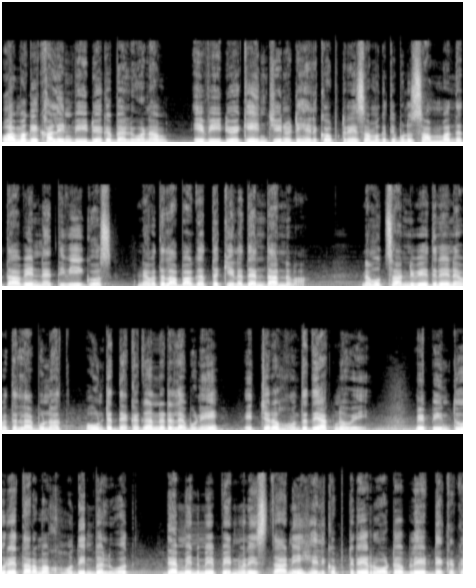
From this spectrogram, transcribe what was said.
ඔයමගේ කලින් වීඩියෝ එක බැලුවනම් ඒ වීඩියෝ එක ඉංජිනට හෙලිකොප්ටරේ සමඟ තිබුණු සම්බන්ධතාවේ නැතිවී ගොස් නැවත ලබාගත්ත කියලා දැන් දන්නවා. නමුත් සන්නිවේදනය නැවත ලැබුණත් ඔවුන්ට දැකගන්නට ලැබුණේ එච්චර හොඳ දෙයක් නොවෙයි. මේ පින්තූරේ තරමක් හොඳින් බැලුවොත් දැම්මෙන් මේ පෙන්වන ස්ථානයේ හෙලිකොප්ටරේ රෝට බ්ලේඩ් එකක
